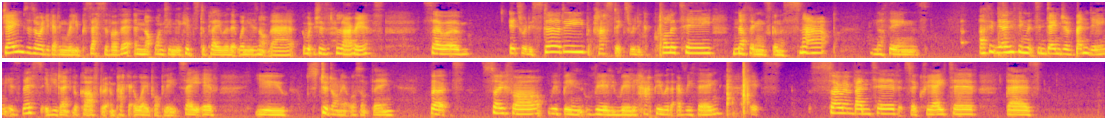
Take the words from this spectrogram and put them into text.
James is already getting really possessive of it and not wanting the kids to play with it when he's not there, which is hilarious. So um, it's really sturdy, the plastic's really good quality, nothing's gonna snap, nothing's I think the only thing that's in danger of bending is this if you don't look after it and pack it away properly. Say if you stood on it or something. But so far we've been really, really happy with everything. It's so inventive, it's so creative. There's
